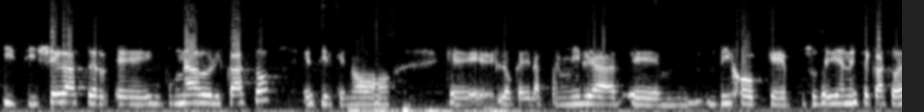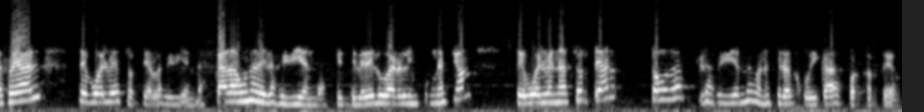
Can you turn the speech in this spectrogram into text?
y si llega a ser eh, impugnado el caso, es decir, que no que lo que la familia eh, dijo que sucedía en ese caso es real, se vuelve a sortear las viviendas. Cada una de las viviendas que se le dé lugar a la impugnación se vuelven a sortear, todas las viviendas van a ser adjudicadas por sorteo.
